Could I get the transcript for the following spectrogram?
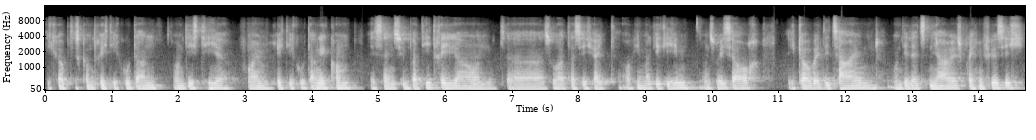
Ich glaube, das kommt richtig gut an und ist hier vor allem richtig gut angekommen. Ist ein Sympathieträger und äh, so hat er sich halt auch immer gegeben und so ist er auch. Ich glaube, die Zahlen und die letzten Jahre sprechen für sich,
